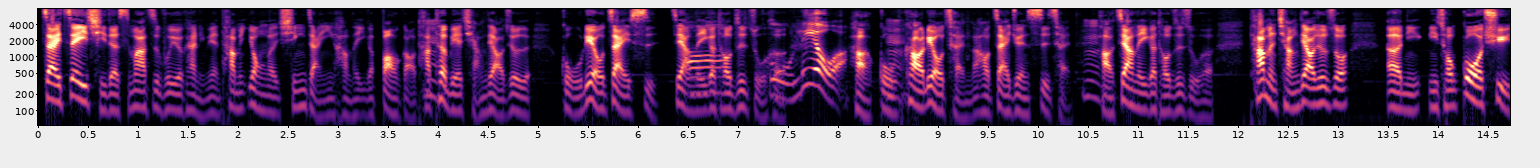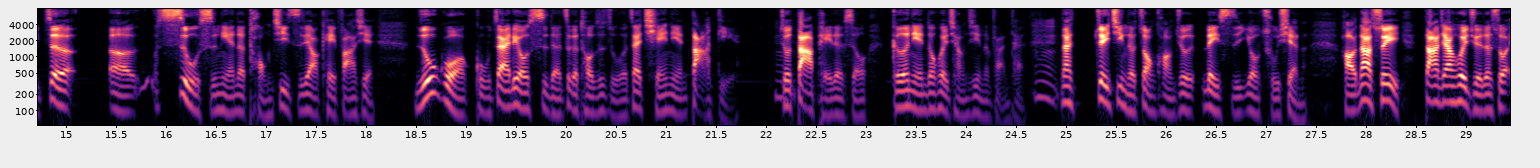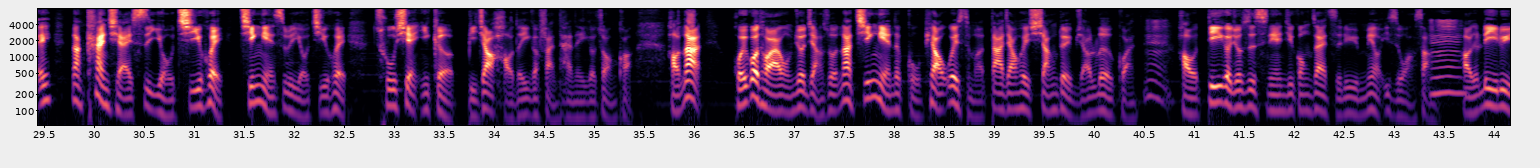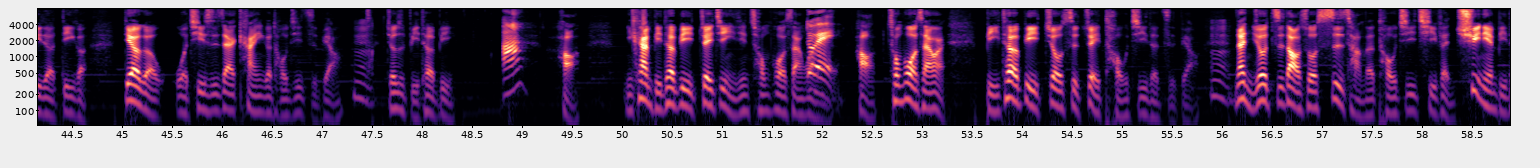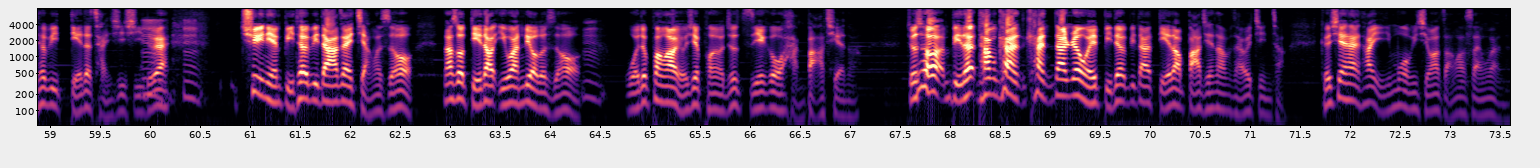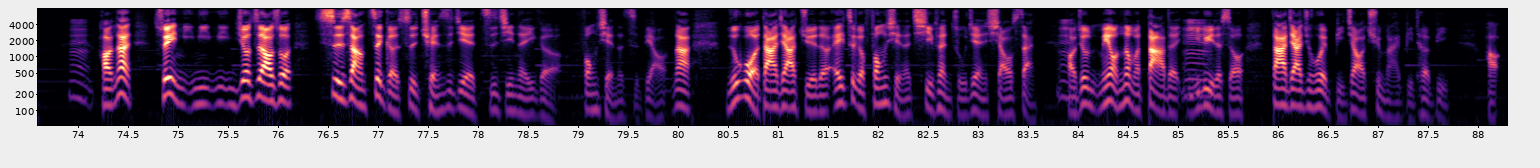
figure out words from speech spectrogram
在这一期的《Smart 致富月刊》里面，他们用了星展银行的一个报告，他特别强调就是股六债四这样的一个投资组合。股六啊，好，股靠六成，然后债券四成，好，这样的一个投资组合。他们强调就是说，呃，你你从过去这呃四五十年的统计资料可以发现，如果股债六四的这个投资组合在前一年大跌。就大赔的时候，隔年都会强劲的反弹。嗯，那最近的状况就类似又出现了。好，那所以大家会觉得说，哎、欸，那看起来是有机会，今年是不是有机会出现一个比较好的一个反弹的一个状况？好，那回过头来我们就讲说，那今年的股票为什么大家会相对比较乐观？嗯，好，第一个就是十年期公债殖利率没有一直往上。嗯，好的利率的第一个，第二个，我其实在看一个投机指标，嗯，就是比特币啊，好。你看比特币最近已经冲破三万，对，好，冲破三万，比特币就是最投机的指标，嗯，那你就知道说市场的投机气氛。去年比特币跌得惨兮兮，对不对？嗯，去年比特币大家在讲的时候，那时候跌到一万六的时候，嗯，我就碰到有一些朋友就直接给我喊八千了，就是说比特他们看看，但认为比特币大概跌到八千，他们才会进场，可是现在它已经莫名其妙涨到三万了，嗯，好，那所以你你你你就知道说，事实上这个是全世界资金的一个。风险的指标。那如果大家觉得，哎，这个风险的气氛逐渐消散，好，就没有那么大的疑虑的时候，大家就会比较去买比特币。好，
